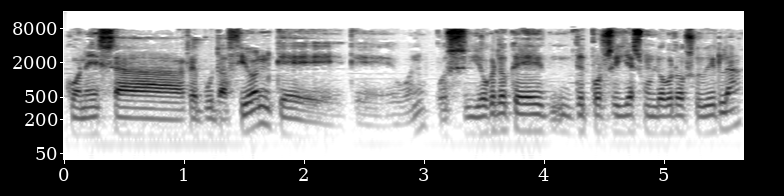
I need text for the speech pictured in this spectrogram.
con esa reputación que, bueno, pues yo creo que de por sí ya es un logro subirla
